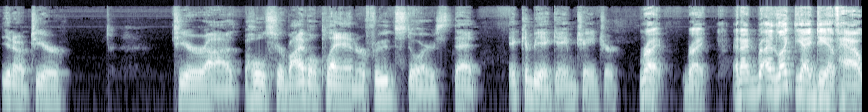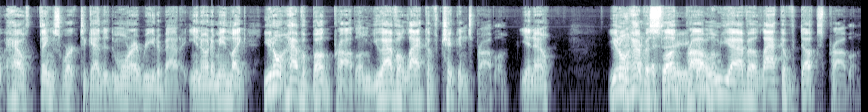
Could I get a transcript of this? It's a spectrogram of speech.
you know, to your to your uh, whole survival plan or food stores that it can be a game changer. Right. Right. And I I like the idea of how how things work together the more I read about it. You know what I mean? Like you don't have a bug problem, you have a lack of chickens problem, you know? You don't have a slug you problem, go. you have a lack of ducks problem.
